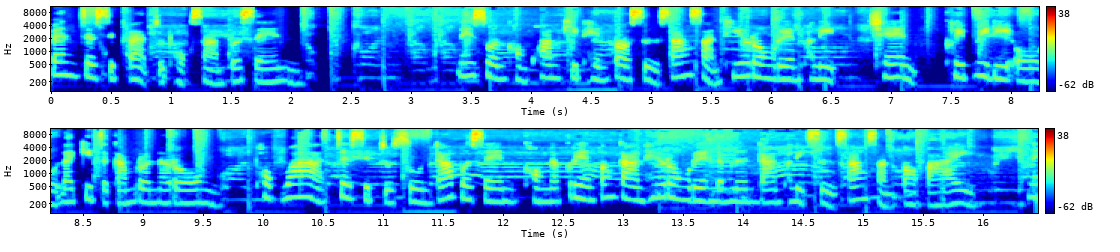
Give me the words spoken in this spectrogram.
เป็น 78.63%ในส่วนของความคิดเห็นต่อสื่อสร้างสรรค์ที่โรงเรียนผลิต เช่น คลิปวิดีโอและกิจกรรมรณรงค์ พบว่า 70.09%ของนักเรียนต้องการให้โรงเรียนดำเนินการผลิตสื่อสร้างสรรค์ต่อไป ใน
